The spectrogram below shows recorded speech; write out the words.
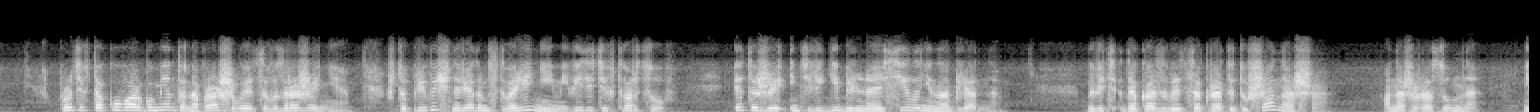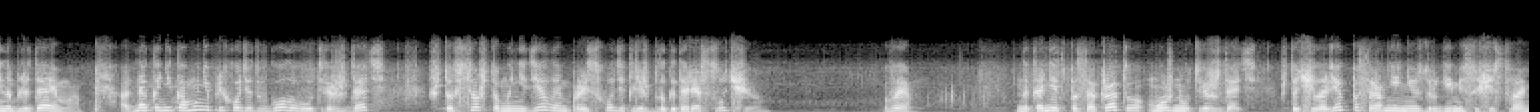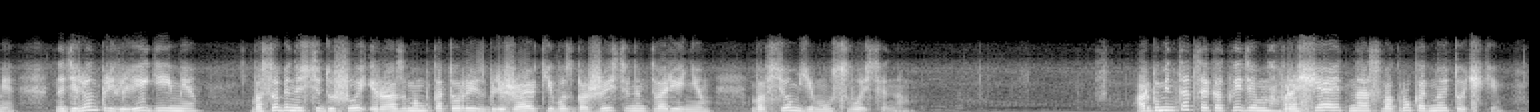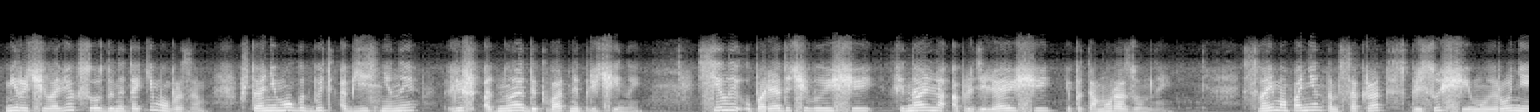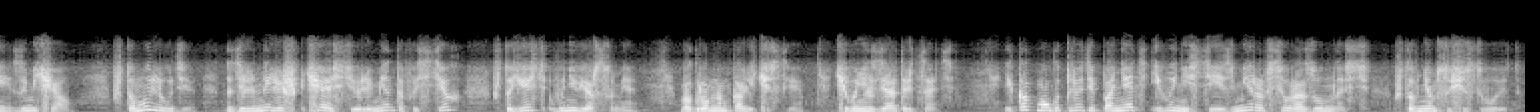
Против такого аргумента напрашивается возражение, что привычно рядом с творениями видеть их творцов. Это же интеллигибельная сила ненаглядна. Но ведь, доказывает Сократ, и душа наша, она же разумна, ненаблюдаема, однако никому не приходит в голову утверждать, что все, что мы не делаем, происходит лишь благодаря случаю? В. Наконец, по Сократу можно утверждать, что человек по сравнению с другими существами наделен привилегиями, в особенности душой и разумом, которые сближают его с божественным творением во всем ему свойственном. Аргументация, как видим, вращает нас вокруг одной точки. Мир и человек созданы таким образом, что они могут быть объяснены лишь одной адекватной причиной – силой упорядочивающей, финально определяющей и потому разумной. Своим оппонентам Сократ с присущей ему иронией замечал, что мы, люди, наделены лишь частью элементов из тех, что есть в универсуме, в огромном количестве, чего нельзя отрицать. И как могут люди понять и вынести из мира всю разумность, что в нем существует?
